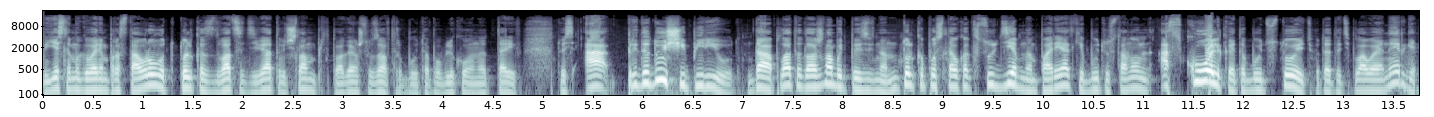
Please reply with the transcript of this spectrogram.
если мы говорим про Ставрово, то только с 29 числа мы предполагаем, что завтра будет опубликован этот тариф. То есть, а предыдущий период, да, оплата должна быть произведена, но только после того, как в судебном порядке будет установлен, а сколько это будет стоить, вот эта тепловая энергия,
